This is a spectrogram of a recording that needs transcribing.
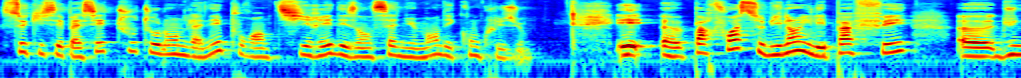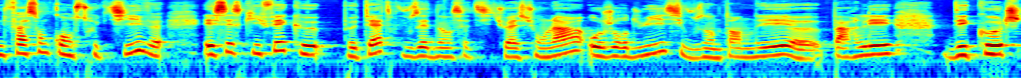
ce qui s'est passé tout au long de l'année pour en tirer des enseignements, des conclusions. Et euh, parfois, ce bilan, il n'est pas fait euh, d'une façon constructive. Et c'est ce qui fait que peut-être vous êtes dans cette situation-là aujourd'hui, si vous entendez euh, parler des coachs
